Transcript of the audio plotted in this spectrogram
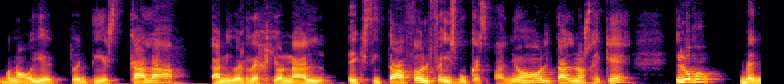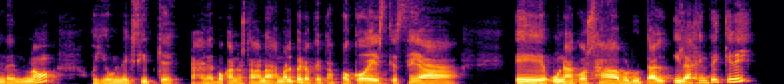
bueno, oye, Twenty escala a nivel regional, exitazo, el Facebook español, tal, no sé qué, y luego venden, ¿no? Oye, un éxito que para la época no estaba nada mal, pero que tampoco es que sea eh, una cosa brutal. Y la gente cree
